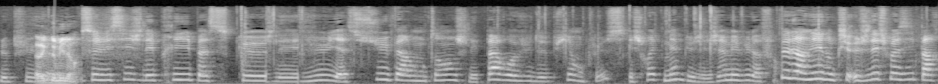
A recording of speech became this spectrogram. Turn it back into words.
Le plus, Avec euh, 2001. Celui-ci, je l'ai pris parce que je l'ai vu il y a super longtemps. Je l'ai pas revu depuis en plus. Et je crois que même que j'ai jamais vu la fin. Le dernier, donc je, je l'ai choisi par,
